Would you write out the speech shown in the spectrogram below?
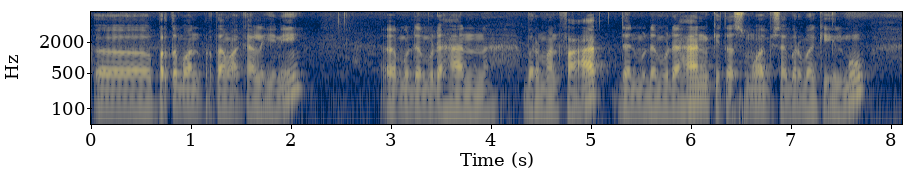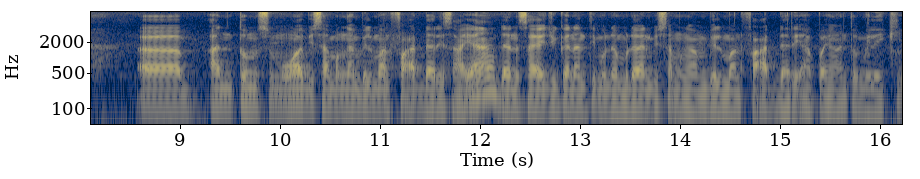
uh, pertemuan pertama kali ini. Uh, mudah-mudahan bermanfaat dan mudah-mudahan kita semua bisa berbagi ilmu. Uh, antum semua bisa mengambil manfaat dari saya dan saya juga nanti mudah-mudahan bisa mengambil manfaat dari apa yang antum miliki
